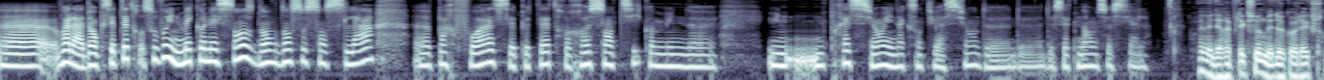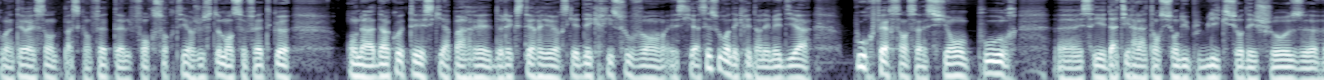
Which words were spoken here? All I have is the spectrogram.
Voilà. Donc, c'est peut-être souvent une méconnaissance. Donc, dans ce sens-là, parfois, c'est peut-être ressenti comme une une, une pression et une accentuation de, de, de cette norme sociale. Oui, mais les réflexions de mes deux collègues, je trouve intéressantes parce qu'en fait, elles font ressortir justement ce fait que on a d'un côté ce qui apparaît de l'extérieur, ce qui est décrit souvent et ce qui est assez souvent décrit dans les médias pour faire sensation, pour euh, essayer d'attirer l'attention du public sur des choses euh,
